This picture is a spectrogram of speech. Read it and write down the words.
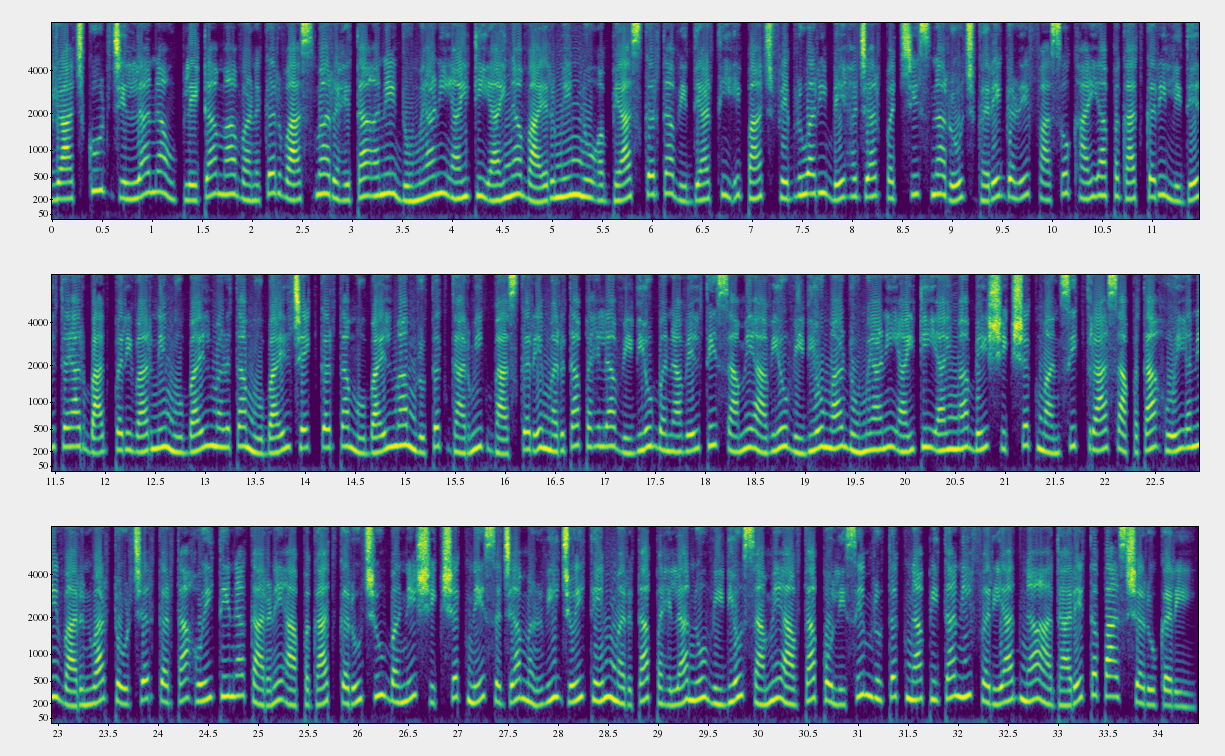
રાજકોટ જિલ્લાના ઉપલેટામાં વણકરવાસમાં રહેતા અને ડુમિયાણી આઈટીઆઈના વાયરમેનનો અભ્યાસ કરતા વિદ્યાર્થીએ પાંચ ફેબ્રુઆરી બે હજાર પચ્ચીસના રોજ ઘરે ગળે ફાંસો ખાઈ આપઘાત કરી લીધેલ ત્યારબાદ પરિવારને મોબાઈલ મળતા મોબાઈલ ચેક કરતા મોબાઈલમાં મૃતક ધાર્મિક ભાસ્કરે મરતા પહેલા વીડિયો બનાવેલ તે સામે આવ્યો. વિડીયોમાં ડુમિયાણી આઈટીઆઈમાં બે શિક્ષક માનસિક ત્રાસ આપતા હોય અને વારંવાર ટોર્ચર કરતા હોય તેના કારણે આપઘાત કરું છું. બંને શિક્ષકને સજા મળવી જોઈ તેમ મરતા પહેલાનો વીડિયો સામે આવતા પોલીસે મૃતકના પિતાની ફરિયાદના આધારે તપાસ શરૂ કરી.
